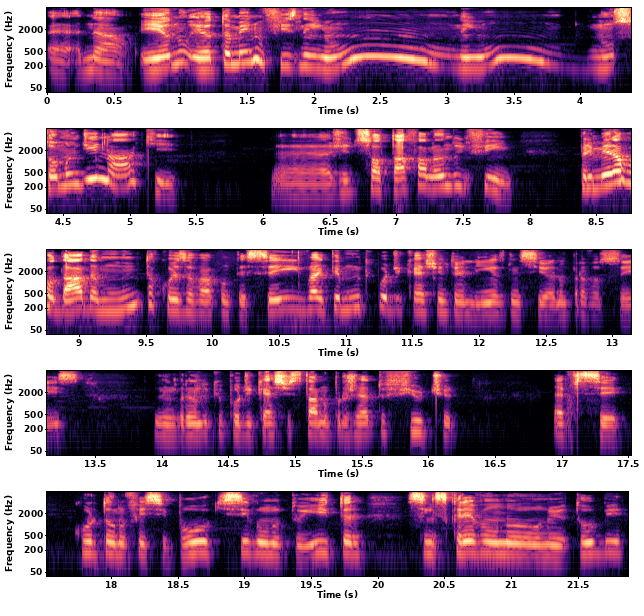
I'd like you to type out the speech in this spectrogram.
É, não, eu, não, eu também não fiz nenhum. nenhum. Não sou mandiná aqui. É, a gente só tá falando, enfim. Primeira rodada, muita coisa vai acontecer e vai ter muito podcast entre linhas nesse ano para vocês. Lembrando que o podcast está no projeto Future FC. Curtam no Facebook, sigam no Twitter, se inscrevam no, no YouTube.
